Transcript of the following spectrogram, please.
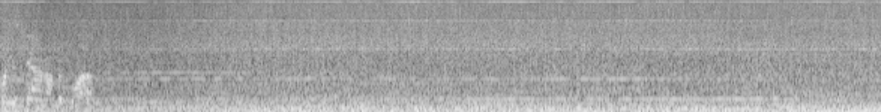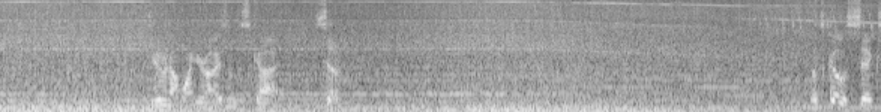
One is down on the bluff. Jun, I want your eyes on the sky. Sir. Let's go, Six.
